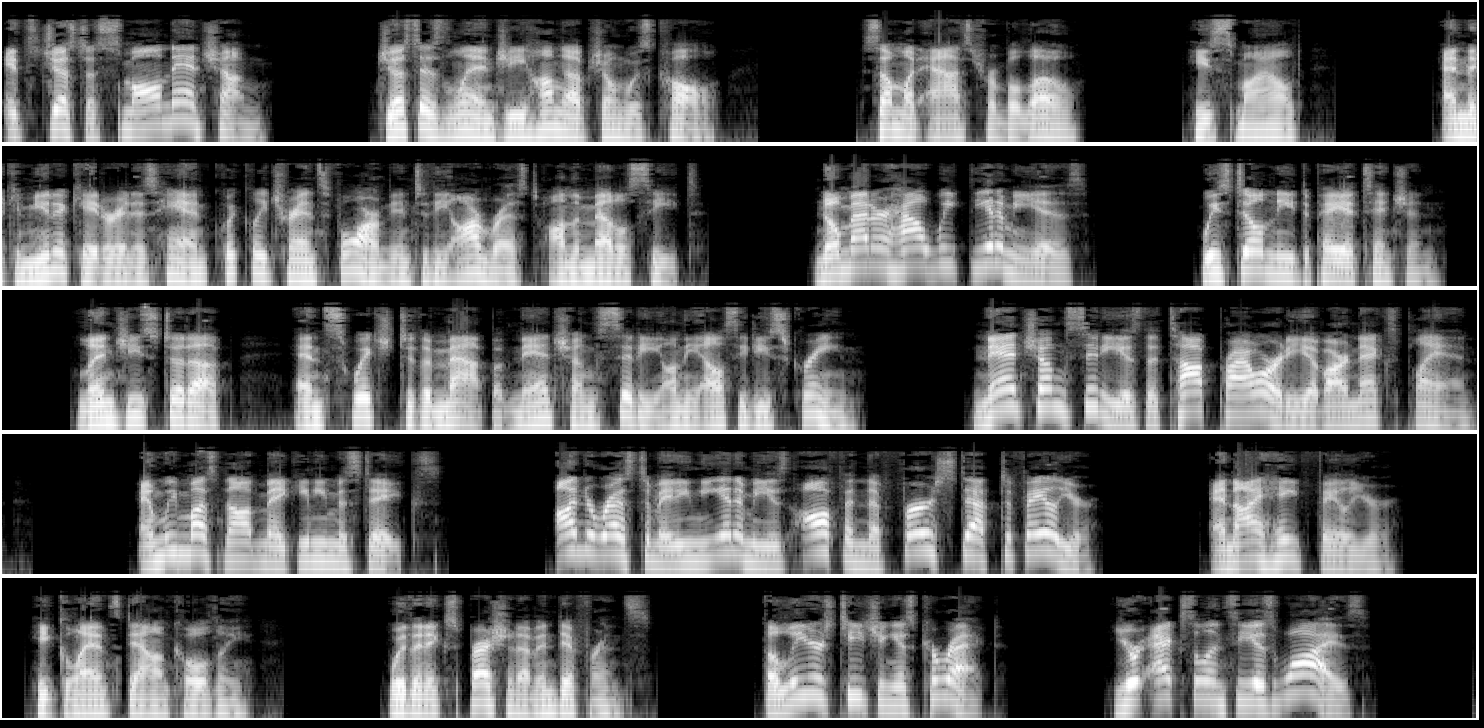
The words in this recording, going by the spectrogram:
It's just a small Nanchung. Just as Lin Ji hung up Zhongwu's call, someone asked from below. He smiled, and the communicator in his hand quickly transformed into the armrest on the metal seat. No matter how weak the enemy is, we still need to pay attention. Lin Ji stood up and switched to the map of Nanchung City on the LCD screen. Nanchung City is the top priority of our next plan, and we must not make any mistakes. Underestimating the enemy is often the first step to failure, and I hate failure. He glanced down coldly with an expression of indifference. The leader's teaching is correct. Your Excellency is wise.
